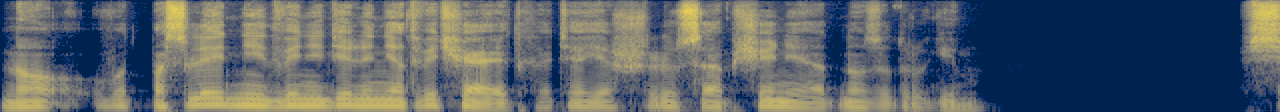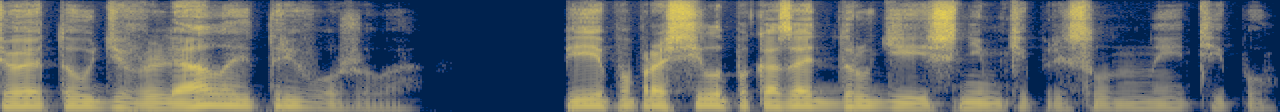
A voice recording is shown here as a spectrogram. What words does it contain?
Но вот последние две недели не отвечает, хотя я шлю сообщения одно за другим. Все это удивляло и тревожило. Пия попросила показать другие снимки, присланные типу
